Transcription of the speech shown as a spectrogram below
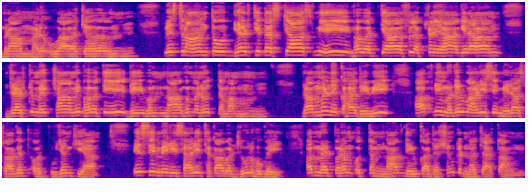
ब्राह्मण उवाच। विश्रांतोभ्यर्चितस्मी भवत्यास गिरा द्रष्टुमेक्षा भवती देव नागमनुत्तम ब्राह्मण ने कहा, देवी, आपने मधुर वाणी से मेरा स्वागत और पूजन किया। इससे मेरी सारी थकावट दूर हो गई। अब मैं परम उत्तम नागदेव का दर्शन करना चाहता हूँ।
